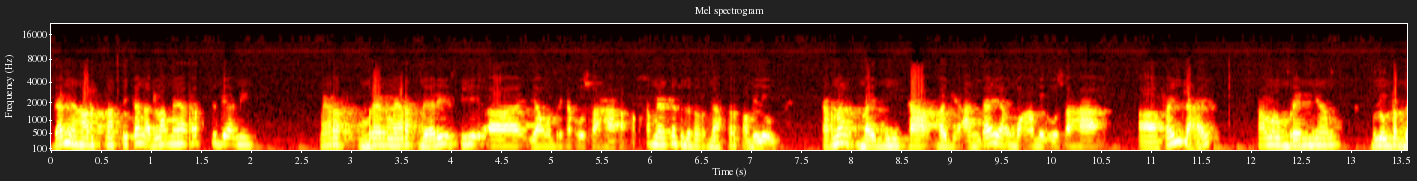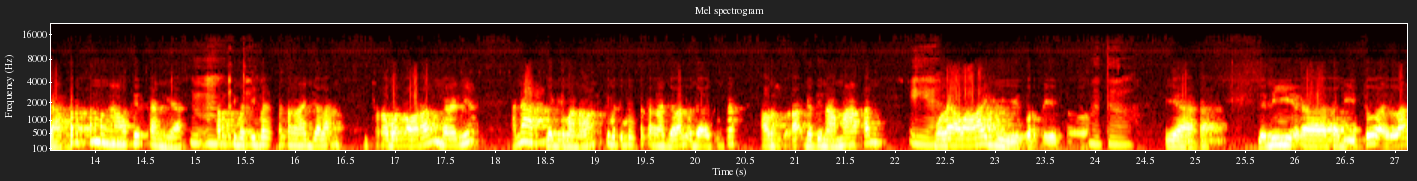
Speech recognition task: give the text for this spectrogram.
Dan yang harus perhatikan adalah merek juga nih. Merek brand merek dari si uh, yang memberikan usaha. Apakah mereknya sudah terdaftar atau belum? Karena bagi bagi Anda yang mau ambil usaha uh, franchise, kalau brandnya belum terdaftar kan mengkhawatirkan ya. Mm -hmm, tiba-tiba tengah jalan dicerobot orang brandnya, Anda harus bagaimana? Masa tiba-tiba tengah jalan udah sukses harus ganti nama kan iya. mulai awal lagi seperti itu. Betul. Iya. Jadi uh, tadi itu adalah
